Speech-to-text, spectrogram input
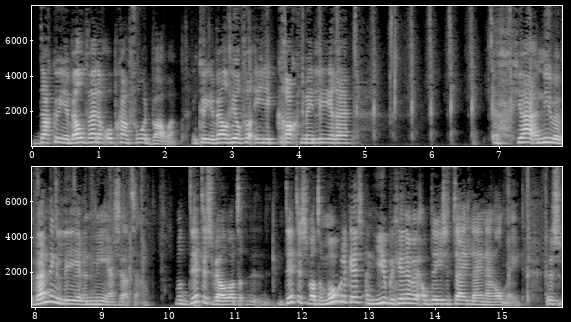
daar kun je wel verder op gaan voortbouwen. En kun je wel heel veel in je kracht mee leren. Eh, ja, een nieuwe wending leren neerzetten. Want dit is wel wat, dit is wat er mogelijk is. En hier beginnen we op deze tijdlijn er al mee. Dus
